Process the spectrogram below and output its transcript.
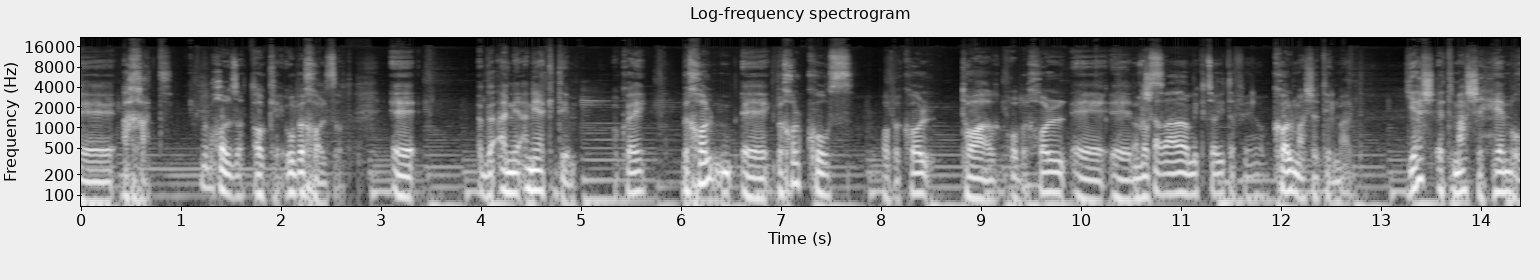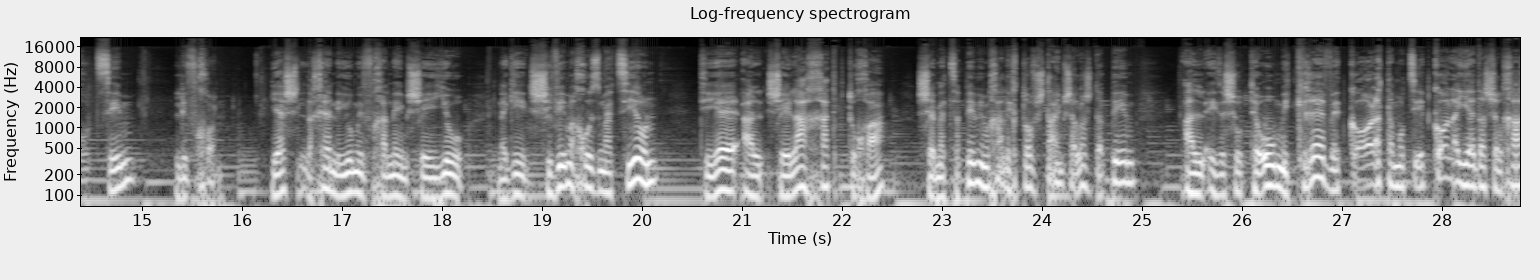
אה, אחת. ובכל זאת. אוקיי okay, ובכל זאת. אה, ואני אני אקדים אוקיי בכל אה, בכל קורס או בכל תואר או בכל אה, אה, נושא. הכשרה מקצועית אפילו. כל מה שתלמד. יש את מה שהם רוצים לבחון. יש, לכן יהיו מבחנים שיהיו, נגיד, 70% מהציון תהיה על שאלה אחת פתוחה, שמצפים ממך לכתוב 2-3 דפים על איזשהו תיאור מקרה, ואת כל, אתה מוציא את כל הידע שלך,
